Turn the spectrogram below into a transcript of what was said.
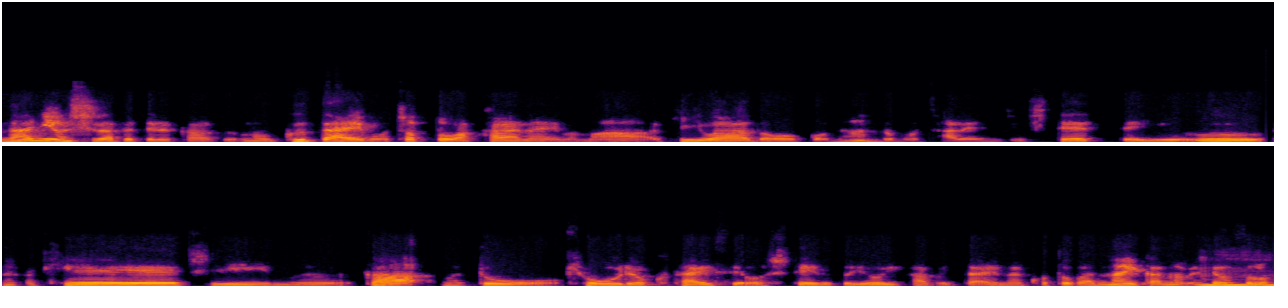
何を調べてるかの具体もちょっとわからないまま、キーワードをこう何度もチャレンジしてっていう、なんか経営チームがどう協力体制をしていると良いかみたいなことがないかなみたいな、その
